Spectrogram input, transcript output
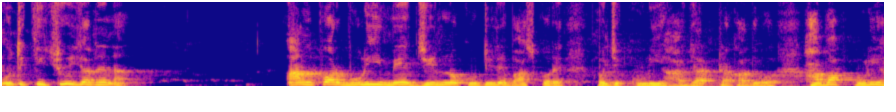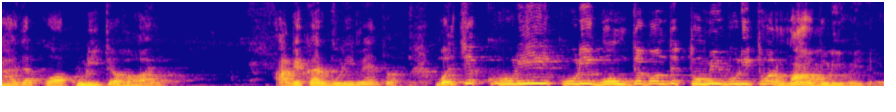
ও তো কিছুই জানে না। আনপর বুড়ি মেয়ে জীর্ণ কুটিরে বাস করে। বলছে, কুড়ি হাজার টাকা দেবো। হ্যাঁ বাপ, কুড়ি হাজার ক কুড়িতে হয়? আগেকার বুড়ি মেয়ে তো। বলছে, কুড়ি কুড়ি গুনতে গুনতে তুমি বুড়ি, তোমার মা বুড়ি হয়ে যাবে।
